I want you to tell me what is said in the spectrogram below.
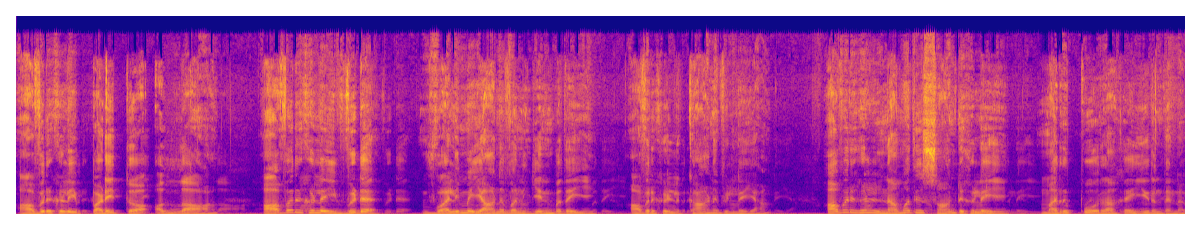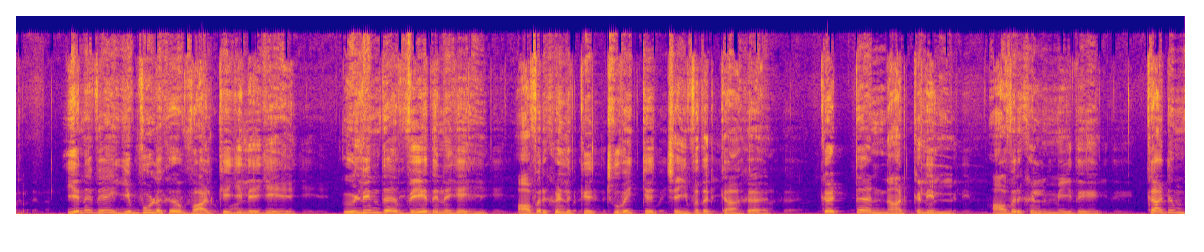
அவர்களை படைத்த அல்லாஹ் அவர்களை விட வலிமையானவன் என்பதை அவர்கள் காணவில்லையா? அவர்கள் நமது சான்றுகளை மறுப்போராக இருந்தனர். எனவே இவ்வுலக வாழ்க்கையிலேயே இழிந்த வேதனையை அவர்களுக்கு சுவைக்கச் செய்வதற்காக கெட்ட நாட்களில் அவர்கள் மீது கடும்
